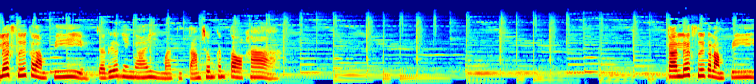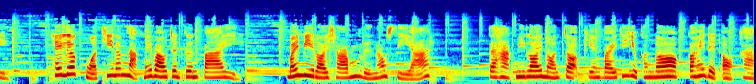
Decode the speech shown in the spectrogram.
เลือกซื้อกระหล่ำปีจะเลือกยังไงมาติดตามชมกันต่อค่ะการเลือกซื้อกระหล่ำปี ให้เลือกหัวที่น้ำหนักไม่เบาจนเกินไป ไม่มีรอยช้ำหรือเน่าเสีย แต่หากมีรอยหนอนเจาะเพียงใบที่อยู่ข้างนอกก็ให้เด็ดออกค่ะ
